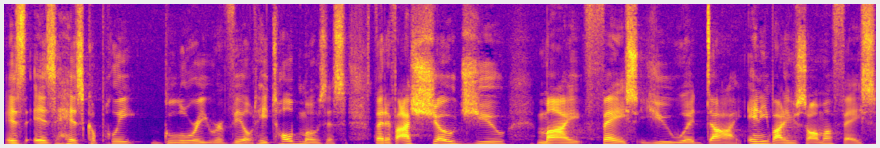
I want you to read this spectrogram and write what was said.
is, is his complete glory revealed. He told Moses that if I showed you my face, you would die. Anybody who saw my face,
